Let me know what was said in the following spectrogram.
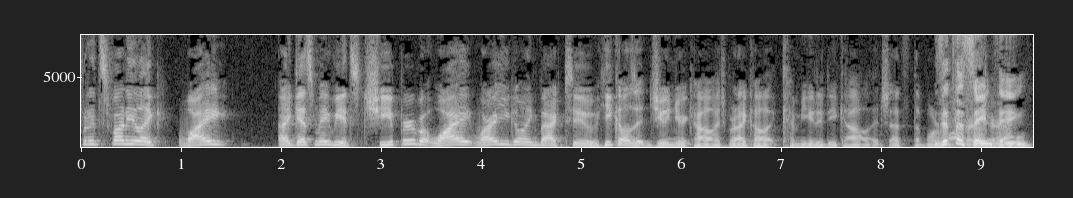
But it's funny, like why? I guess maybe it's cheaper, but why? Why are you going back to? He calls it junior college, but I call it community college. That's the more. Is it the same term. thing?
